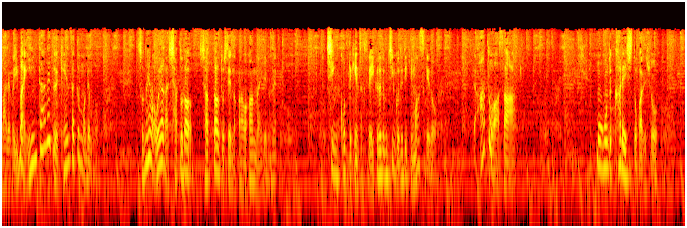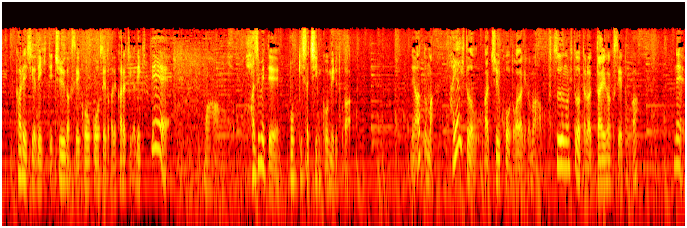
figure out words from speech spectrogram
まあでも今インターネットで検索もでも、その辺は親がシャットダウシャットアウトしてるのかなわかんないけどね。チンコって検索すればいくらでもチンコ出てきますけど。であとはさ、もう本当に彼氏とかでしょ？彼氏ができて、中学生、高校生とかで彼氏ができて、まあ、初めて勃起したチンコを見るとか。で、あと、まあ、早い人は中高とかだけど、まあ、普通の人だったら大学生とか、ね、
